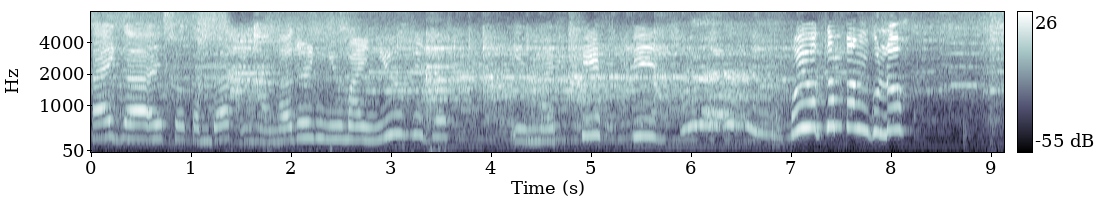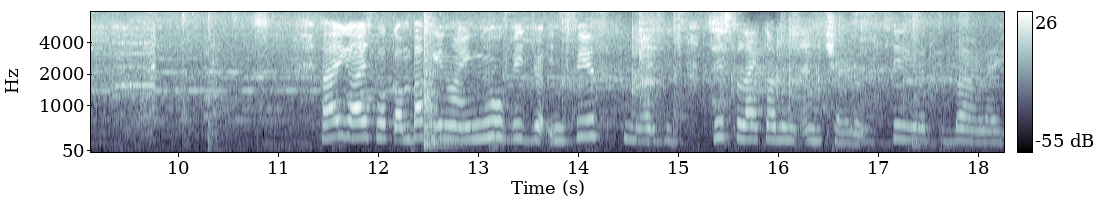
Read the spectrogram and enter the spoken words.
Hi guys, welcome back in another new my new video in my fifth Hi guys, welcome back in my new video in fifth. Please like, comment, and share. See you. Bye bye.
